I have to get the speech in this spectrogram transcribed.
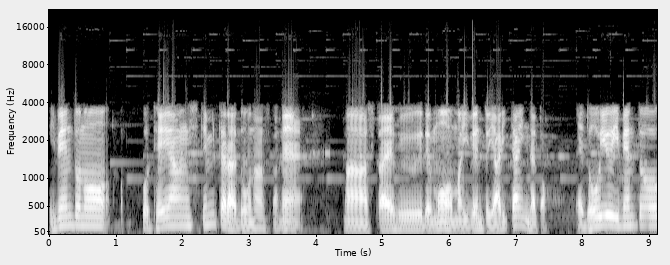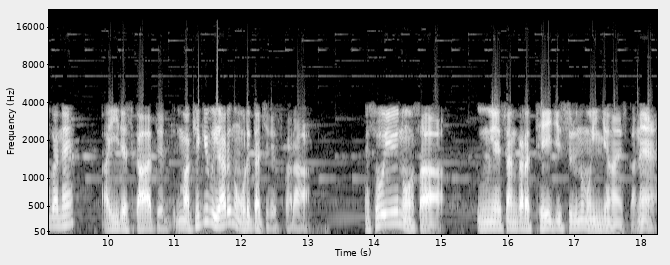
イベントのこう提案してみたらどうなんですかね。まあ、スタイフでも、まあ、イベントやりたいんだと。え、どういうイベントがね、あ、いいですか？って。まあ、結局やるの俺たちですから、そういうのをさ、運営さんから提示するのもいいんじゃないですかね。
